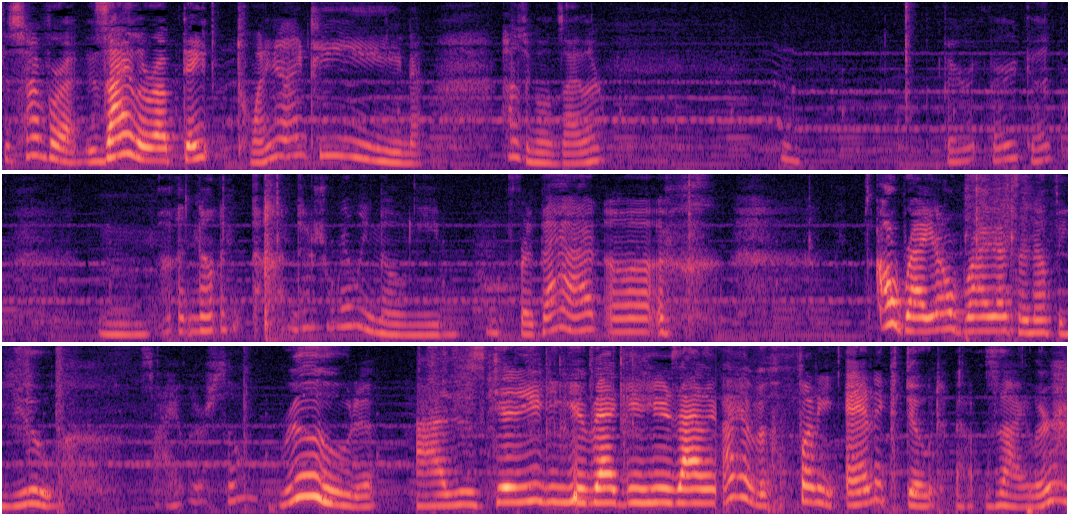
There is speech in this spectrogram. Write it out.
It's time for a Zyler update 2019. How's it going, Zyler? Hmm. Very, very good. Mm, uh, no, uh, there's really no need for that. Uh, all right, all right, that's enough of you. Zyler's so rude. Ah, just kidding. You can get back in here, Zyler. I have a funny anecdote about Zyler.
